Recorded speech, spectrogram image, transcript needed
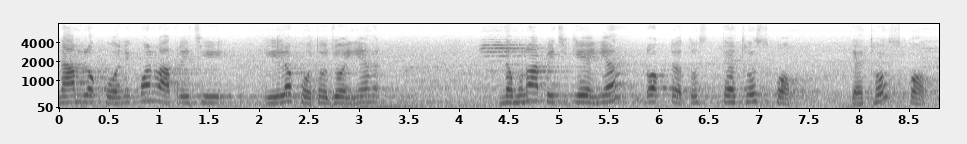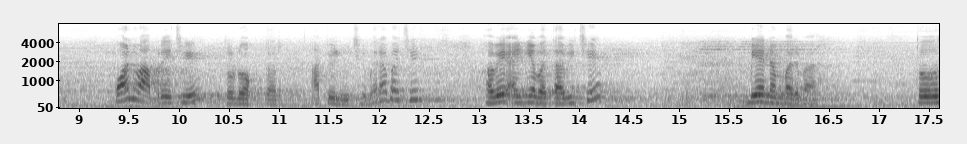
નામ લખો અને કોણ વાપરે છે એ લખો. તો જો અહીંયા નમૂનો આપે છે કે અહીંયા ડૉક્ટર, તો સ્ટેથોસ્કોપ સ્ટેથોસ્કોપ. કોણ વાપરે છે? તો ડૉક્ટર. આપેલું છે. બરાબર છે? હવે અહીંયા બતાવી છે બે નંબરમાં. તો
